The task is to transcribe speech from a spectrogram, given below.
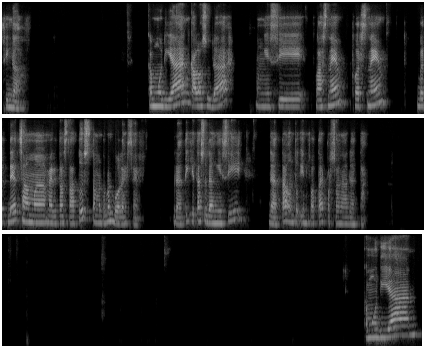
single. Kemudian kalau sudah mengisi last name, first name, birth date, sama marital status, teman-teman boleh save. berarti kita sudah ngisi data untuk info type personal data. Kemudian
